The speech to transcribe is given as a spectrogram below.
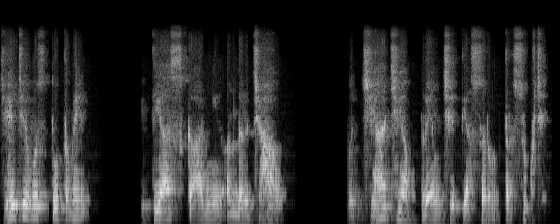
જે જે વસ્તુ તમે ઇતિહાસકારની અંદર જાઓ, તો જ્યાં જ્યાં પ્રેમ છે, ત્યાં સર્વત્ર સુખ છે.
